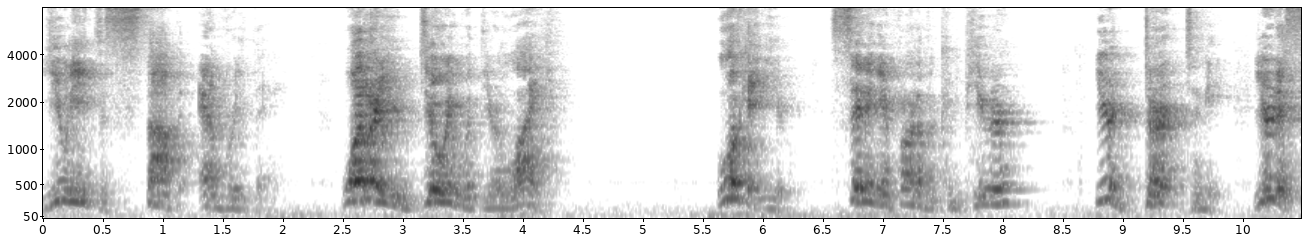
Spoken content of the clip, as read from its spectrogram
You need to stop everything. What are you doing with your life? Look at you, sitting in front of a computer. You're dirt to me. You're just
